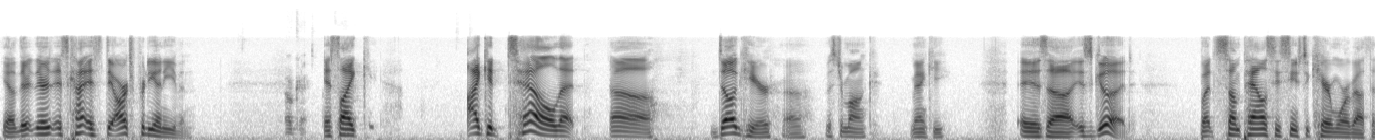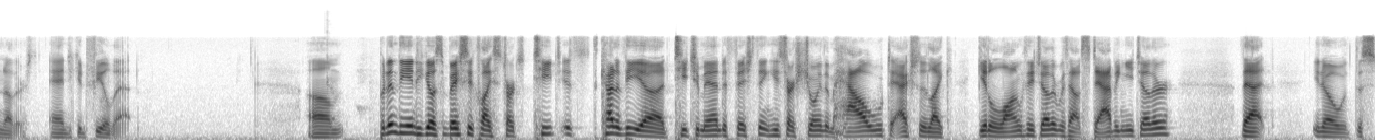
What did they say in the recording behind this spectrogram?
you know there, there it's kind of it's the art's pretty uneven. Okay. It's like I could tell that uh, Doug here, uh, Mr. Monk, Mankey, is uh, is good, but some panels he seems to care more about than others, and you could feel that. Um, but in the end, he goes and basically like starts teach. It's kind of the uh, teach a man to fish thing. He starts showing them how to actually like get along with each other without stabbing each other. That you know the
